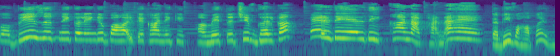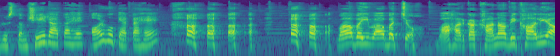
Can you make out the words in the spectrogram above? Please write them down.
कभी जिद नहीं करेंगे बाहर के खाने की। हमें तो सिर्फ़ घर का हेल्दी हेल्दी खाना खाना है। तभी वहाँ पर रुस्तम शेर आता है और वो कहता है, वाह भाई, वाह बच्चों, बाहर का खाना भी खा लिया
